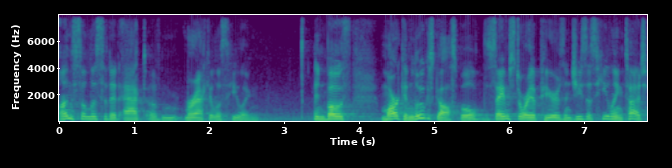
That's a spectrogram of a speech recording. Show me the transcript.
unsolicited act of miraculous healing. In both Mark and Luke's gospel, the same story appears, and Jesus' healing touch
